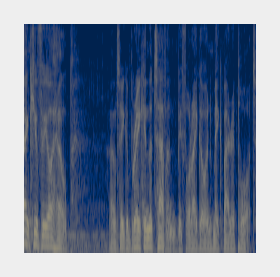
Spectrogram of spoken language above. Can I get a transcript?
Thank you for your help. I'll take a break in the tavern before I go and make my report.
